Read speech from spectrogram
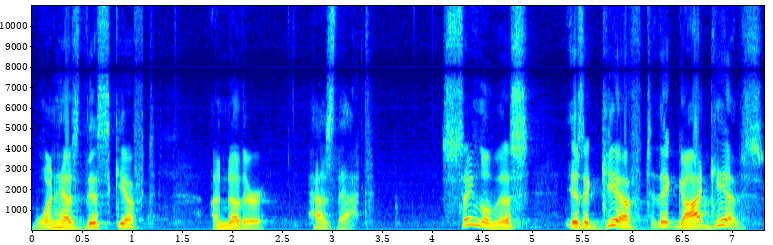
One has this gift, another has that. Singleness is a gift that God gives.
